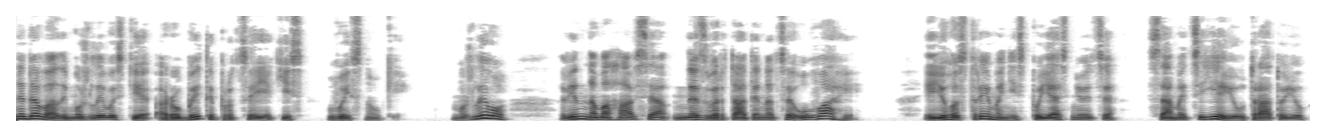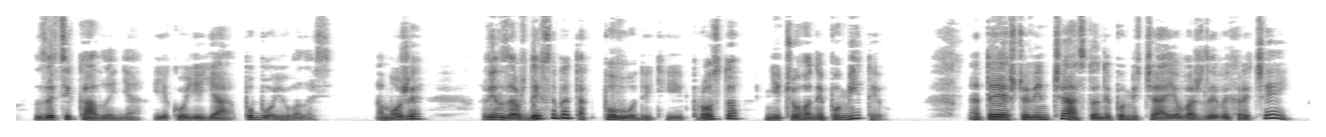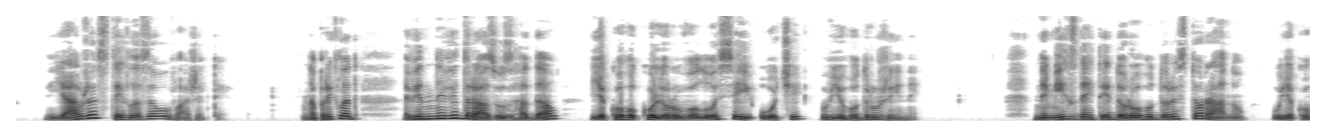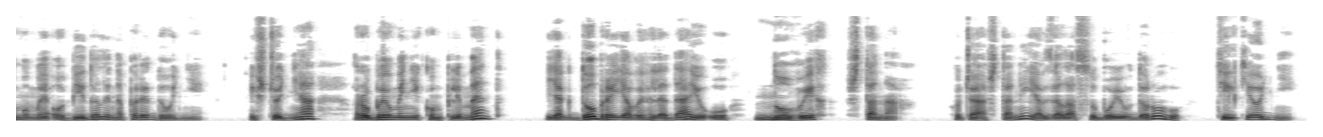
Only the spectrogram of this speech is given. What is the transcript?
не давали можливості робити про це якісь висновки. Можливо, він намагався не звертати на це уваги, і його стриманість пояснюється саме цією утратою зацікавлення, якої я побоювалась. А може, він завжди себе так поводить і просто нічого не помітив. А те, що він часто не помічає важливих речей, я вже встигла зауважити. Наприклад, він не відразу згадав, якого кольору волосся й очі в його дружини, не міг знайти дорогу до ресторану, у якому ми обідали напередодні, і щодня робив мені комплімент, як добре я виглядаю у нових штанах. Хоча штани я взяла з собою в дорогу тільки одні.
